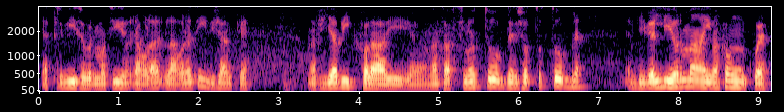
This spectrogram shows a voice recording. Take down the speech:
è a Treviso per motivi lavorativi, c'è anche una figlia piccola di, eh, nata a fine ottobre, 18 ottobre, vive lì ormai, ma comunque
